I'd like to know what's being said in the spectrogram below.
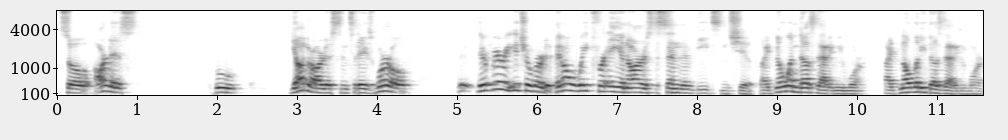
So artists who younger artists in today's world they're- very introverted. They don't wait for a&rs to send them beats and shit. Like no one does that anymore. Like nobody does that anymore.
